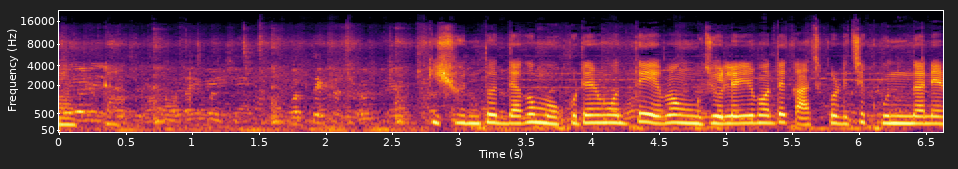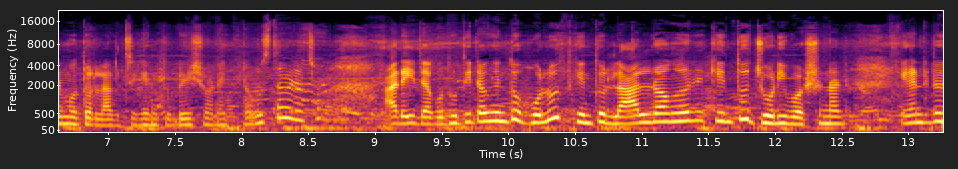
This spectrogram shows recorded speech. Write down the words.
মুখটা। কি সুন্দর, দেখো মুকুটের মধ্যে এবং জুয়েলারির মধ্যে কাজ করেছে, কুন্দানের মতো লাগছে কিন্তু বেশ অনেকটা, বুঝতে পেরেছ? আর এই দেখো ধুতিটাও কিন্তু হলুদ, কিন্তু লাল রঙের কিন্তু জড়ি বসন, আর এখানে একটু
